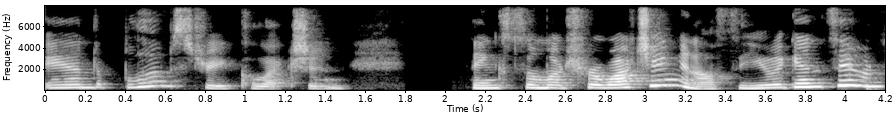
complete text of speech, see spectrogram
and Bloom Street collection. Thanks so much for watching, and I'll see you again soon.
